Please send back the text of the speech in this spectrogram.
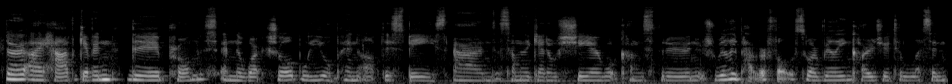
After I have given the prompts in the workshop, we open up the space and some of the girls share what comes through, and it's really powerful. So I really encourage you to listen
